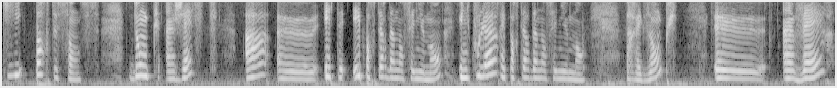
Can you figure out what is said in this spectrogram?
qui porte sens. Donc un geste a, euh, est, est porteur d'un enseignement, une couleur est porteur d'un enseignement. Par exemple, euh, un vert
